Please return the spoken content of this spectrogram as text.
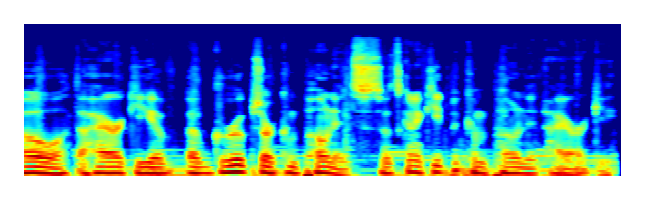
oh the hierarchy of, of groups or components. So it's going to keep the component hierarchy.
